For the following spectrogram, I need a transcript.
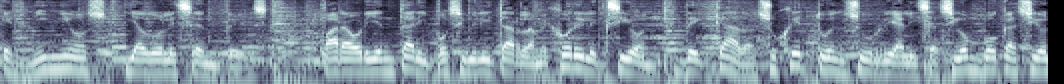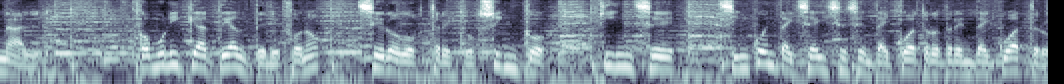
en niños y adolescentes, para orientar y posibilitar la mejor elección de cada sujeto en su realización vocacional. Comunícate al teléfono 02325 15 56 64 34.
